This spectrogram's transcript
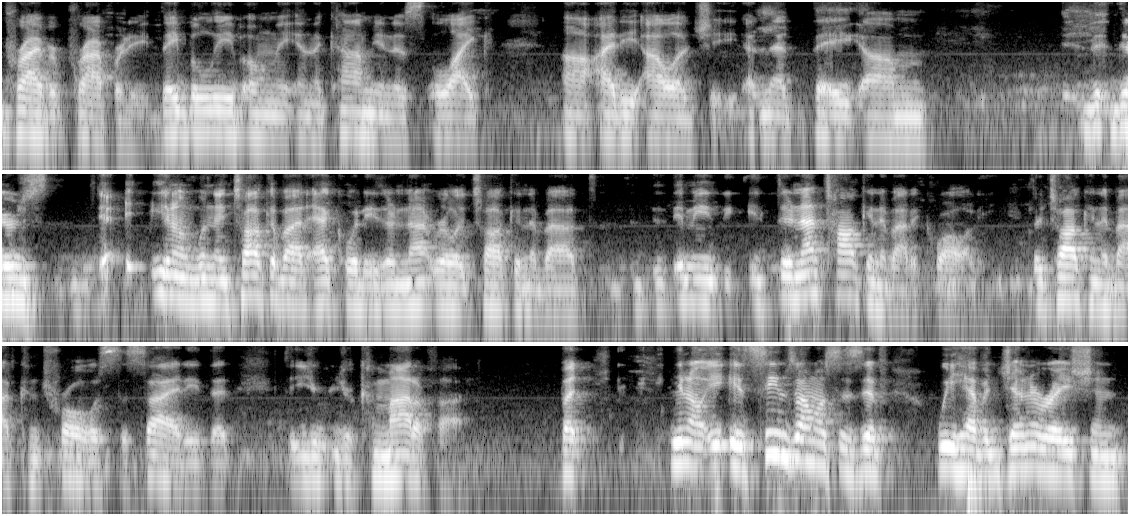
private property. They believe only in the communist like uh, ideology and that they, um, th- there's you know when they talk about equity they're not really talking about i mean it- they're not talking about equality they're talking about control of society that, that you're, you're commodified but you know it, it seems almost as if we have a generation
